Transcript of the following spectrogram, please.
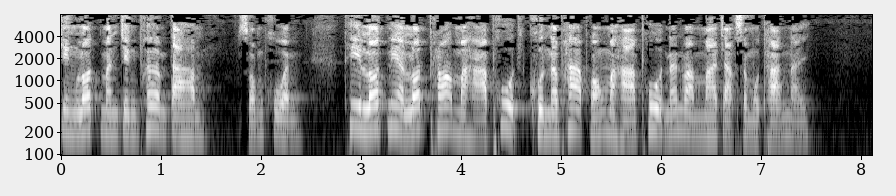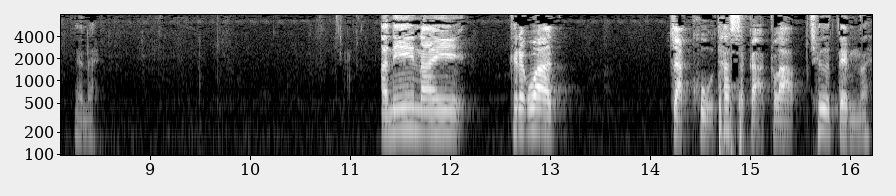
จึงลดมันจึงเพิ่มตามสมควร ที่ลดเนี่ยลดเพราะมหาพูดคุณภาพของมหาพูดนั้นว่ามาจากสมุทฐานไหนเนี่ยนะอันนี้ในเรียกว่า จักขูทัศกะกราบ ชื่อเต็มนะ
